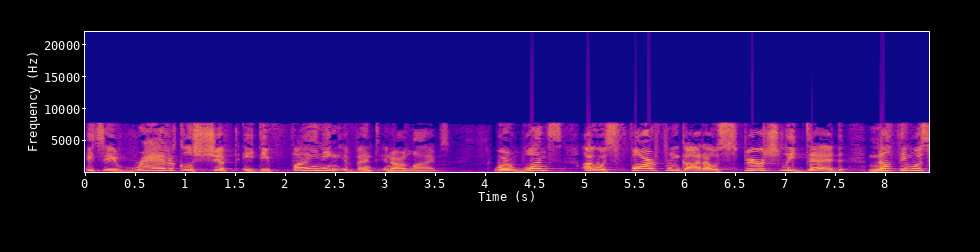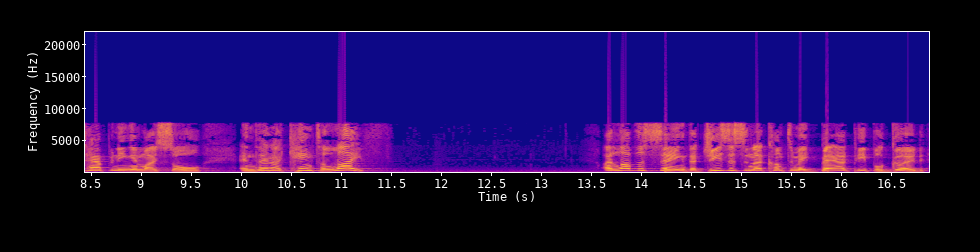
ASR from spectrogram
It's a radical shift, a defining event in our lives. Where once I was far from God, I was spiritually dead, nothing was happening in my soul, and then I came to life. I love the saying that Jesus did not come to make bad people good,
